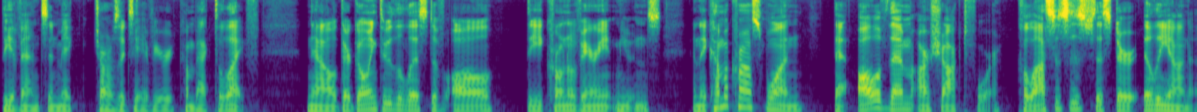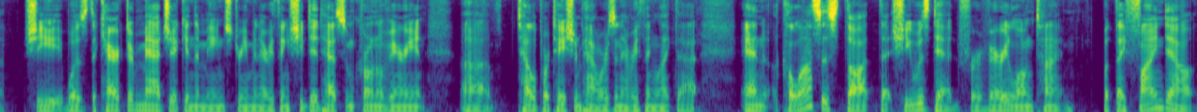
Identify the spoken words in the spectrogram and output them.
the events and make Charles Xavier come back to life. Now, they're going through the list of all the chronovariant mutants, and they come across one that all of them are shocked for. Colossus's sister, Illyana. She was the character Magic in the mainstream and everything. She did have some chronovariant uh, teleportation powers and everything like that. And Colossus thought that she was dead for a very long time. But they find out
